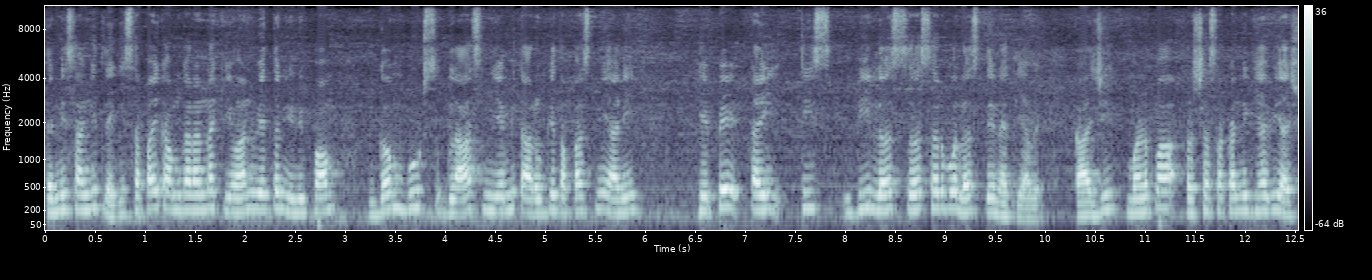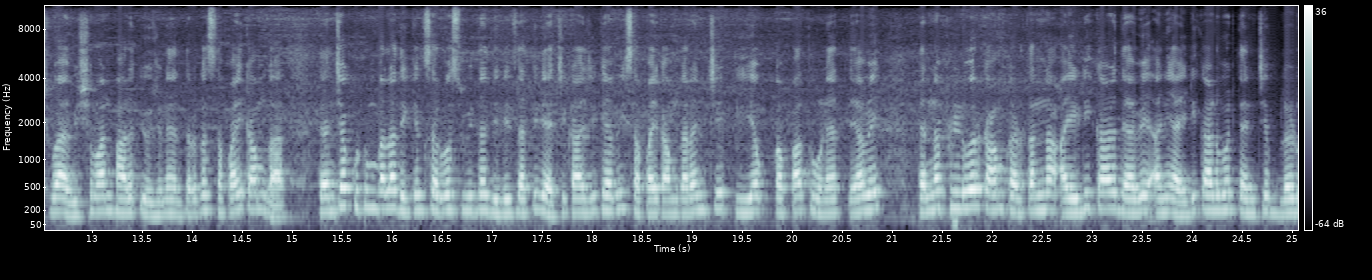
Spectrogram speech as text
त्यांनी सांगितले की सफाई कामगारांना किमान वेतन युनिफॉर्म गम बूट्स ग्लास नियमित आरोग्य तपासणी आणि हेपेटायटिस बी लससह सर्व लस देण्यात यावे. काळजी मनपा प्रशासकांनी घ्यावी याशिवाय आयुष्यमान भारत योजनेअंतर्गत सफाई कामगार त्यांच्या कुटुंबाला देखील सर्व सुविधा दिली जातील याची काळजी घ्यावी. सफाई कामगारांचे पी एफ कपात होण्यात यावे. त्यांना फील्डवर काम करताना आय डी कार्ड द्यावे आणि आय डी कार्डवर त्यांचे ब्लड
